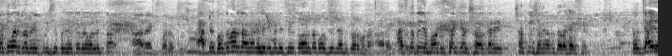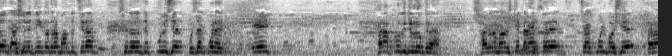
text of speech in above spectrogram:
কতবার করবেন এই পুলিশের পোশাক করে বলেন তো? আর একবার আপনি গতবার তো আমার কাছে রিমান্ডে ছিল তখন তো বলছেন যে আমি করব না। আজকে তো যে মোটর সাইকেল সহকারে সবকিছু সহকারে আপনি ধরা খাইছেন। তো যাই হোক আসলে যে কথাটা বলতেছিলাম সেটা হচ্ছে পুলিশের পোশাক পরে এই খারাপ প্রকৃতির লোকরা সাধারণ মানুষকে টার্গেট করে চেকপোস্ট বসিয়ে তারা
